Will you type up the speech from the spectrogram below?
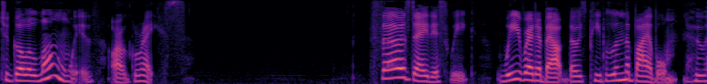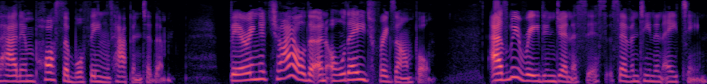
to go along with our grace. Thursday this week, we read about those people in the Bible who had impossible things happen to them. Bearing a child at an old age, for example, as we read in Genesis 17 and 18,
